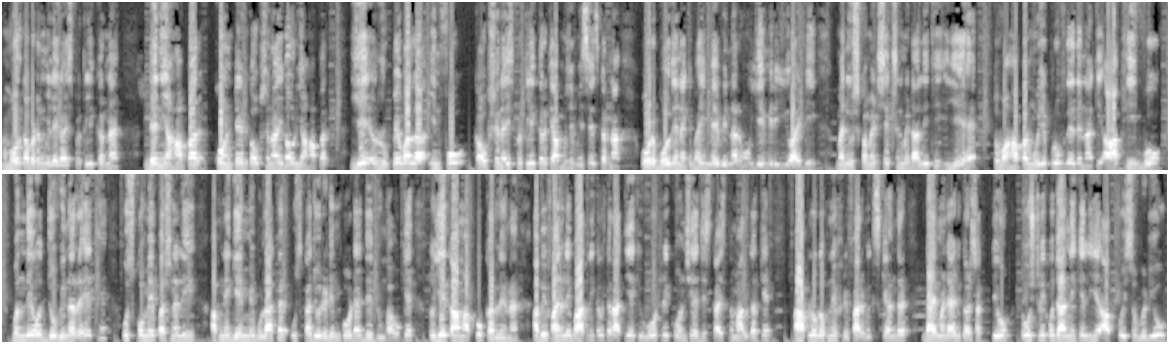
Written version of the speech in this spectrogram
मोर का बटन मिलेगा, इस पर क्लिक करना है देन यहाँ पर कॉन्टेंट का ऑप्शन आएगा और यहाँ पर ये रुपए वाला इन्फो का ऑप्शन है। इस पर क्लिक करके आप मुझे मैसेज करना और बोल देना कि भाई मैं विनर हूँ, ये मेरी यूआईडी मैंने उस कमेंट सेक्शन में डाली थी, ये है। तो वहाँ पर मुझे प्रूफ दे देना कि आप ही वो बंदे हो जो विनर रहे थे, उसको मैं पर्सनली अपने गेम में बुलाकर उसका जो रिडीम कोड है दे दूँगा ओके तो ये काम आपको कर लेना है। अभी फाइनली बात निकल कर आती है कि वो ट्रिक कौन सी है जिसका इस्तेमाल करके आप लोग अपने फ्री फायर मिक्स के अंदर डायमंड ऐड कर सकते हो। तो उस ट्रिक को जानने के लिए आपको इस वीडियो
